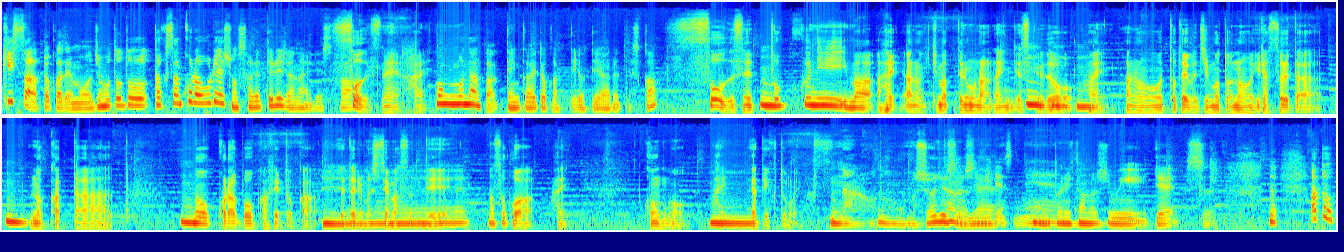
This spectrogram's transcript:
喫茶とかでも地元とたくさんコラボレーションされてるじゃないですか。そうですねはい。今後もなんか展開とかって予定あるんですか？そうですね、うん。特に今、はい、あの決まってるものはないんですけど、はい、あの例えば地元のイラストレータうんーの方うんのコラボカフェとかやったりもしてますんで、へまあ、そこは、はい、今後、はいうんやっていくと思います。ーなるほど。面白いですよね。ですね。本当に楽しみです。であと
